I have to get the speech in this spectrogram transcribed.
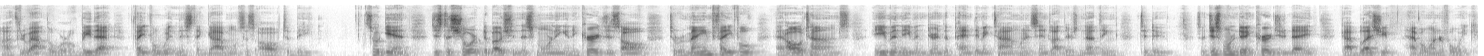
uh, throughout the world. Be that faithful witness that God wants us all to be. So, again, just a short devotion this morning and encourage us all to remain faithful at all times, even even during the pandemic time when it seems like there's nothing to do. So, just wanted to encourage you today. God bless you. Have a wonderful week.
